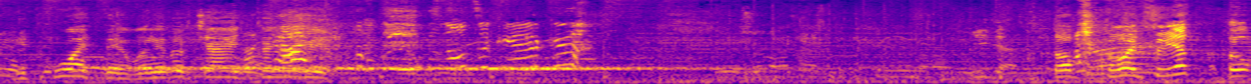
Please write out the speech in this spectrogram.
Відходьте, вони вивчають кольори. Знов цукерка. Топ, твой цвет, топ.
